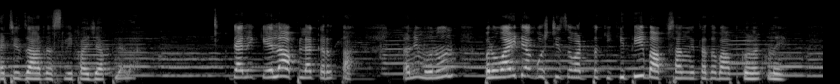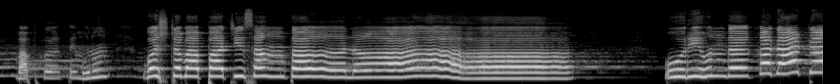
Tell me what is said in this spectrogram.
याची जाण असली पाहिजे आपल्याला. त्याने केलं आपल्याकरता. आणि म्हणून पण वाईट या गोष्टीचं वाटतं की किती बाप सांगितलं तर बाप कळत नाही. बाप कळत नाही म्हणून गोष्ट बापाची सांगताना उरी हुंद कदाटा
